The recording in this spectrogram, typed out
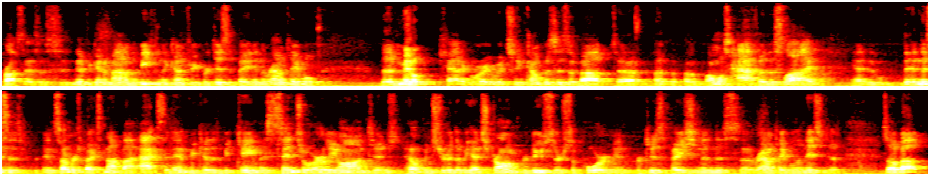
process a significant amount of the beef in the country participate in the roundtable. The middle category, which encompasses about uh, uh, uh, almost half of the slide, and and this is in some respects not by accident because it became essential early on to help ensure that we had strong producer support and participation in this uh, roundtable initiative. So about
